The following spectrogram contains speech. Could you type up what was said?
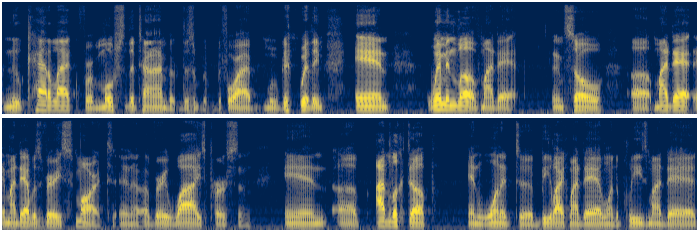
new Cadillac for most of the time, but this before I moved in with him. And women love my dad. And so uh, my dad and my dad was very smart and a, a very wise person. And uh, I looked up and wanted to be like my dad, wanted to please my dad.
